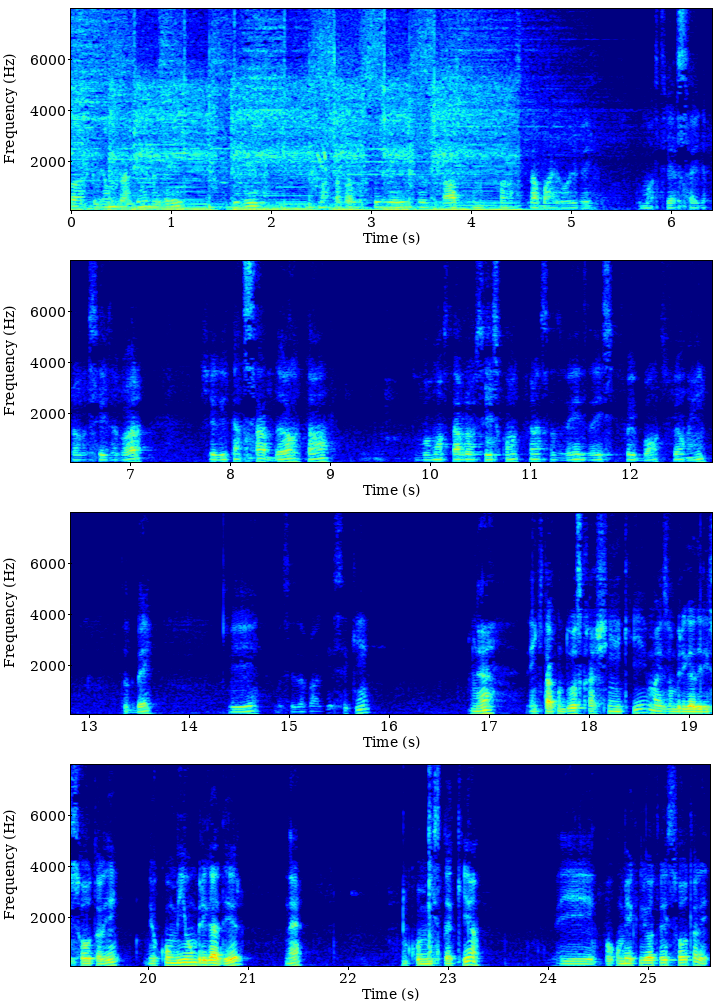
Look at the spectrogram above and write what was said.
Pessoal, chegamos às vendas aí, beleza? Vou mostrar pra vocês aí os resultados, como foi nosso trabalho hoje aí. Eu mostrei a saída pra vocês agora. Cheguei cansadão, então vou mostrar pra vocês como que foi nessas vendas aí, se foi bom, se foi ruim, tudo bem? E vocês avaliem esse aqui, né? A gente tá com duas caixinhas aqui, mais um brigadeiro solto ali. Eu comi um brigadeiro, né? Eu comi esse daqui, ó. E vou comer aquele outro aí solto ali.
